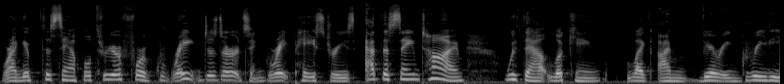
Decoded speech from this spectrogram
where I get to sample three or four great desserts and great pastries at the same time without looking like I'm very greedy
